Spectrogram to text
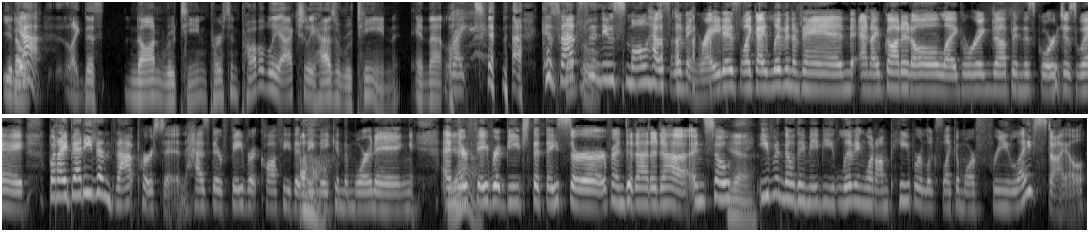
you know, Yeah. like this non-routine person probably actually has a routine in that Right. in that Because that's the new small house living, right? Is like I live in a van and I've got it all like rigged up in this gorgeous way. But I bet even that person has their favorite coffee that they Oh. make in the morning and their favorite beach that they surf and da da da da. And so Yeah. even though they may be living what on paper looks like a more free lifestyle,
